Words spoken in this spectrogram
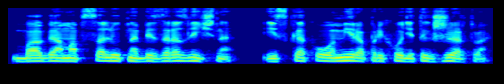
богам абсолютно безразлично, из какого мира приходит их жертва.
